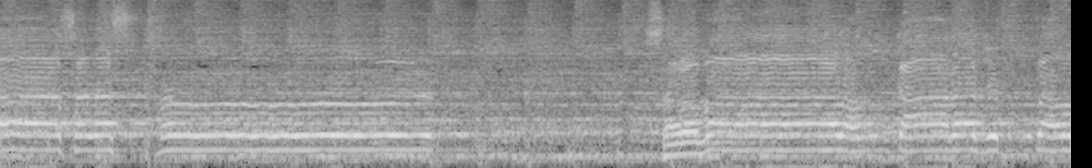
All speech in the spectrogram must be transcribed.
रत्नसिंहासनस्थौ सर्वालङ्कारयुक्तौ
